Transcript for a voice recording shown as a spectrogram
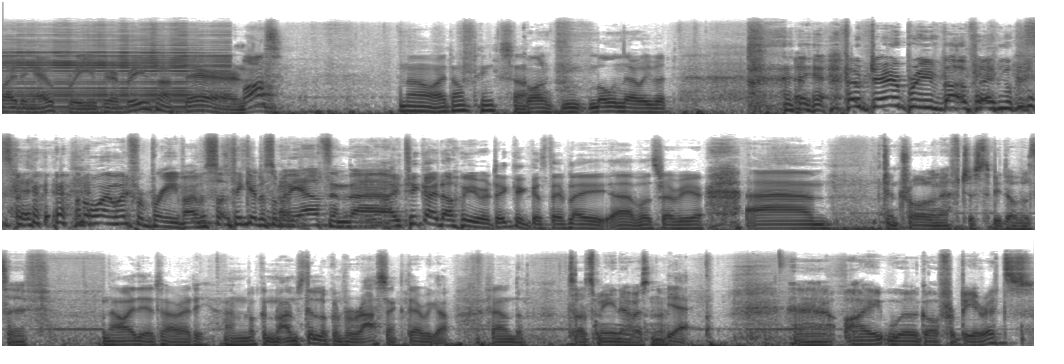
writing out breathe here. Breathe's not there. no. What? No, I don't think so. Go on, moan there a wee bit. How dare Brive not played Munster? I don't know why I went for Brive. I was thinking of somebody else, and uh, I think I know who you were thinking because they play uh, Munster every year. Um, Control and F just to be double safe. No, I did already. I'm looking. I'm still looking for Racing. There we go. Found them. So it's me now, isn't it? Yeah. Uh, I will go for Biarritz.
